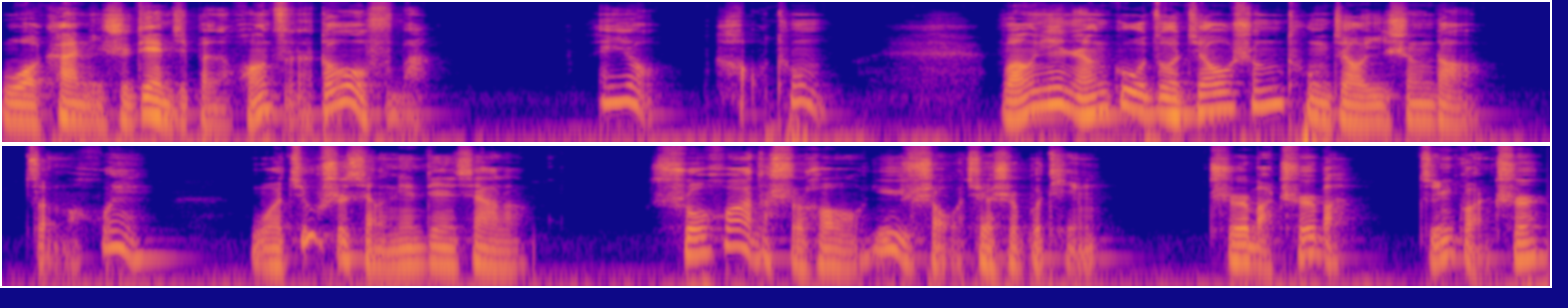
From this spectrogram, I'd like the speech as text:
我看你是惦记本皇子的豆腐吧？”哎呦，好痛！王嫣然故作娇声痛叫一声道：“怎么会？我就是想念殿下了。”说话的时候玉手却是不停。吃吧，吃吧，尽管吃，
